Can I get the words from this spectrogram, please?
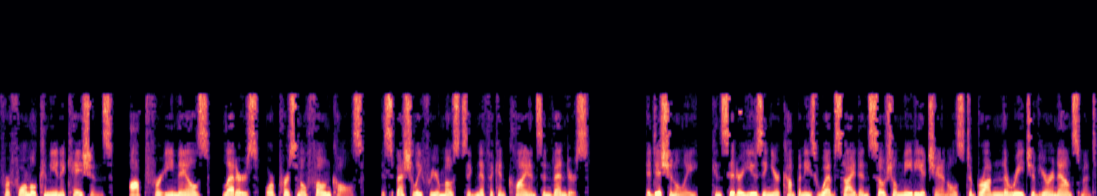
For formal communications, opt for emails, letters, or personal phone calls, especially for your most significant clients and vendors. Additionally, consider using your company's website and social media channels to broaden the reach of your announcement.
